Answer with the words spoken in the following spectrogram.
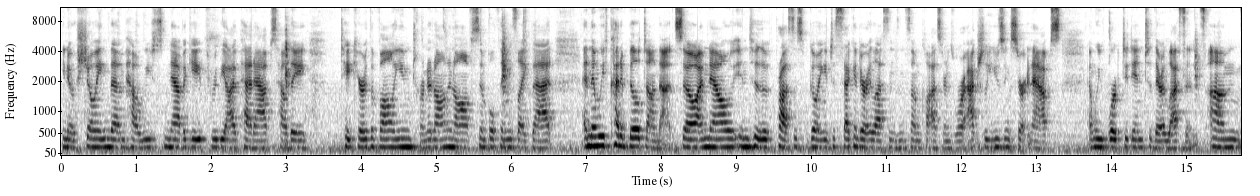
You know, showing them how we navigate through the iPad apps, how they take care of the volume, turn it on and off, simple things like that. And then we've kind of built on that. So I'm now into the process of going into secondary lessons in some classrooms where we're actually using certain apps and we've worked it into their lessons. Um,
